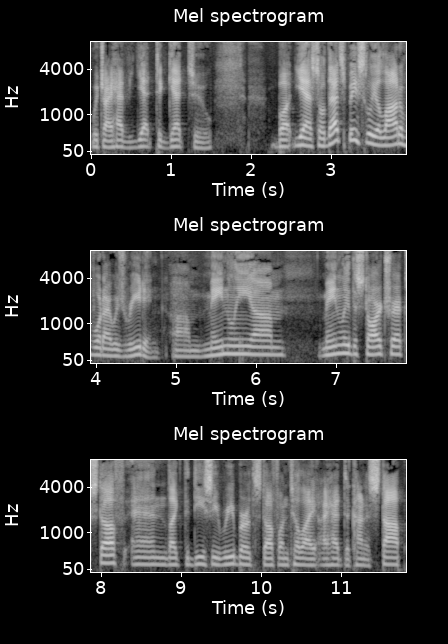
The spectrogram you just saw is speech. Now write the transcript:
which I have yet to get to. But yeah, so that's basically a lot of what I was reading. Um, mainly, um, mainly the Star Trek stuff and like the DC Rebirth stuff until I, I had to kind of stop.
